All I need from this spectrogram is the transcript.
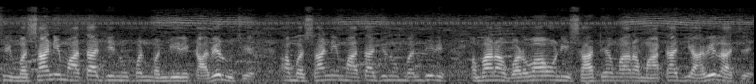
શ્રી મસાની માતાજીનું પણ મંદિર એક આવેલું છે. આ મસાની માતાજીનું મંદિર અમારા વડવાઓની સાથે અમારા માતાજી આવેલા છે.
